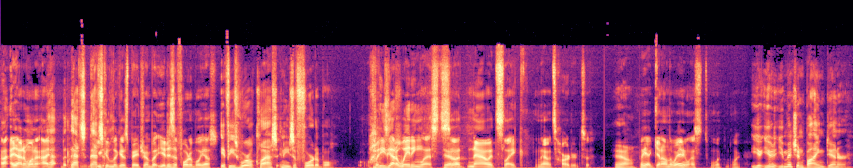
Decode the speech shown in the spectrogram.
I, I don't want to. Yeah, but that's that's you could look at his Patreon, but it is affordable, yes. if he's world class and he's affordable. But he's got a waiting list, Yeah. so now it's like now it's harder to. Yeah. But yeah, get on the waiting list. What? what You, you, you mentioned buying dinner.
